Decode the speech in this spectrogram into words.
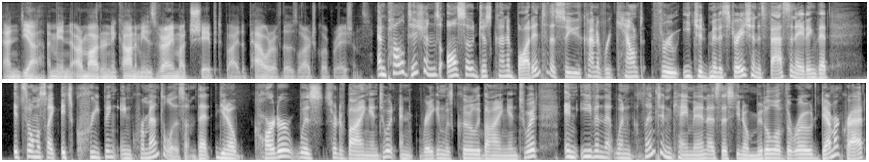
And yeah, I mean, our modern economy is very much shaped by the power of those large corporations. And politicians also just kind of bought into this. So you kind of recount through each administration is fascinating that it's almost like it's creeping incrementalism that you know Carter was sort of buying into it and Reagan was clearly buying into it. And even that when Clinton came in as this you know middle of the road democrat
